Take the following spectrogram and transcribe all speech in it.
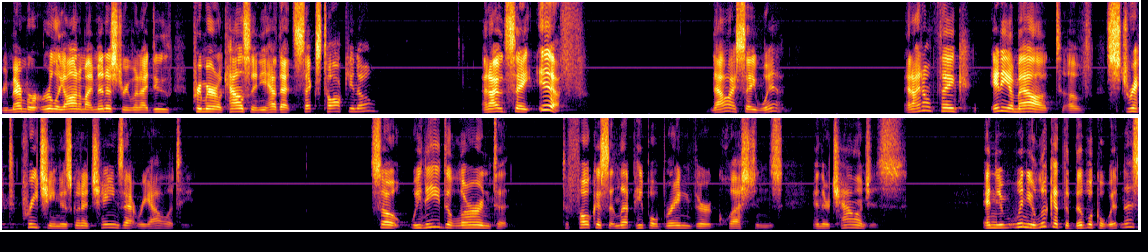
remember early on in my ministry when I do premarital counseling, you have that sex talk, you know? And I would say, if. Now I say, when. And I don't think any amount of strict preaching is going to change that reality. So we need to learn to, to focus and let people bring their questions and their challenges. And when you look at the biblical witness,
